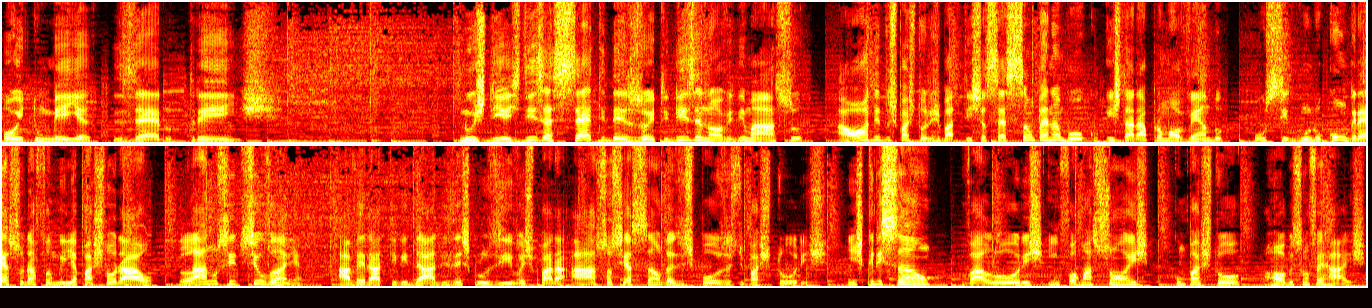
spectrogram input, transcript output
8603. Nos dias 17, 18 e 19 de março, a Ordem dos Pastores Batistas Seção Pernambuco estará promovendo o segundo Congresso da Família Pastoral, lá no sítio Silvânia. Haverá atividades exclusivas para a Associação das Esposas de Pastores. Inscrição, valores informações com o pastor Robson Ferraz,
